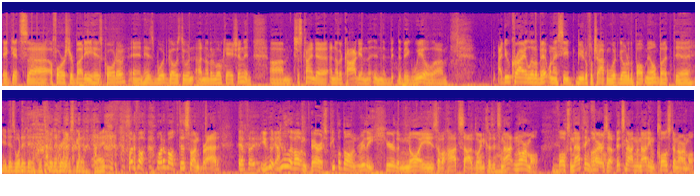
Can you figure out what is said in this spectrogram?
It gets uh, a forester buddy his quota, and his wood goes to an, another location, and um, just kind of another cog in the, in the the big wheel. Um, I do cry a little bit when I see beautiful chopping wood go to the pulp mill, but uh, it is what it is. It's for the greatest good, right? What about what about this one, Brad? If uh, you you live out in Barris, people don't really hear the noise of a hot saw going because it's not normal, folks. When that Oh, thing fires up, it's not not even close to normal.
